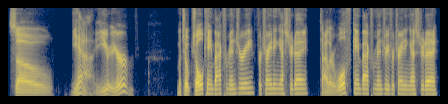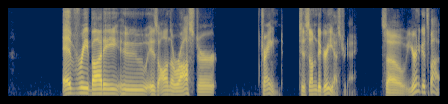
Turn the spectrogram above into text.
So yeah, you're, you're came back from injury for training yesterday. Tyler Wolff came back from injury for training yesterday everybody who is on the roster trained to some degree yesterday. So you're in a good spot.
